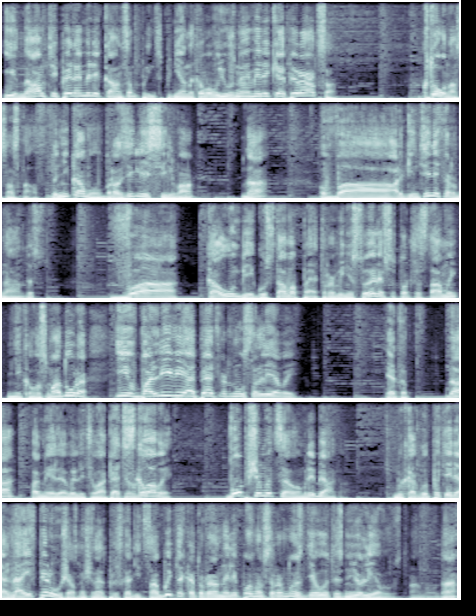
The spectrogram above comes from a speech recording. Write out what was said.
и нам теперь, американцам, в принципе, не на кого в Южной Америке опираться. Кто у нас остался? Да никого. В Бразилии Сильва, да, в Аргентине Фернандес, в Колумбии Густаво Петро, в Венесуэле все тот же самый Николас Мадуро, и в Боливии опять вернулся левый. Этот, да, фамилия вылетела опять из головы. В общем и целом, ребята, мы как бы потеряли. Да, и в Перу сейчас начинают происходить события, которые рано или поздно все равно сделают из нее левую страну, да?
